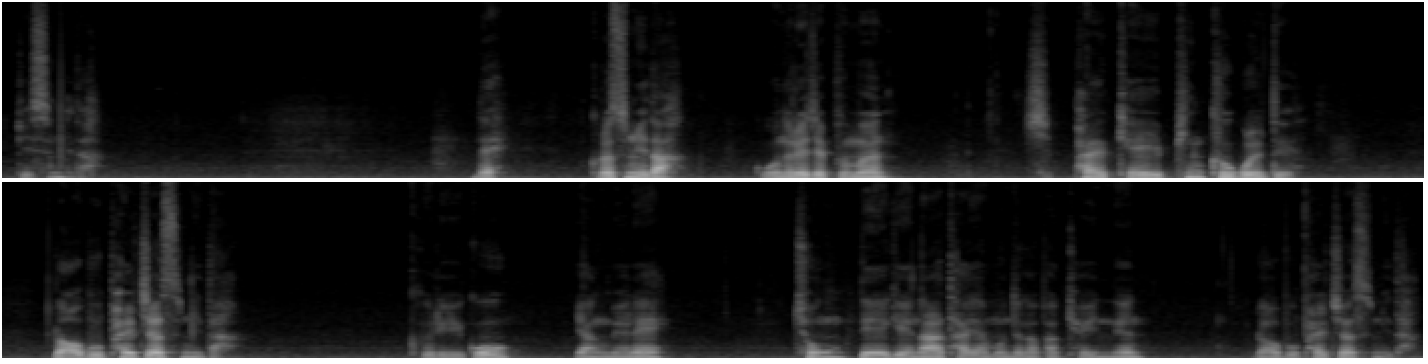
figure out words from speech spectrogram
이렇게 있습니다. 네, 그렇습니다. 오늘의 제품은 18K 핑크 골드 러브 팔찌였습니다. 그리고 양면에 총 4개나 다이아몬드가 박혀 있는 러브 팔찌였습니다.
